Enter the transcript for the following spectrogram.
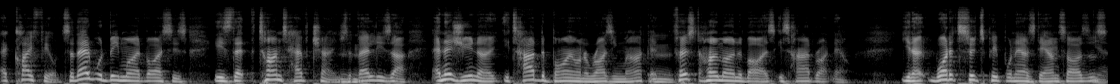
at Clayfield. So that would be my advice: is is that the times have changed, the mm-hmm. values are, and as you know, it's hard to buy on a rising market. Mm. First homeowner buyers is hard right now. You know what it suits people now is downsizers.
